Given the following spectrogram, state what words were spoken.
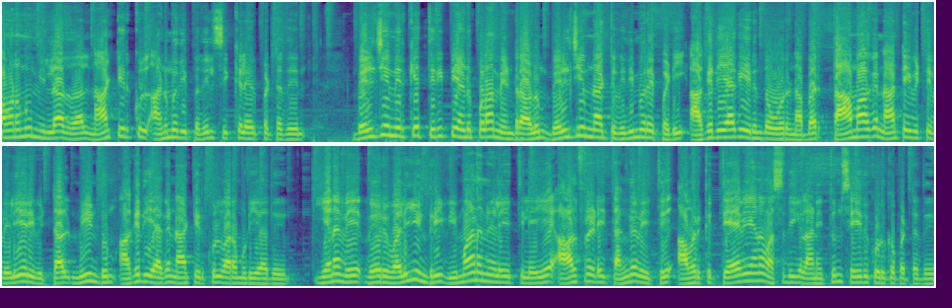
ஆவணமும் இல்லாததால் நாட்டிற்குள் அனுமதிப்பதில் சிக்கல் ஏற்பட்டது. பெல்ஜியமிற்கே திருப்பி அனுப்பலாம் என்றாலும் பெல்ஜியம் நாட்டு விதிமுறைப்படி அகதியாக இருந்த ஒரு நபர் தாமாக நாட்டை விட்டு வெளியேறிவிட்டால் மீண்டும் அகதியாக நாட்டிற்குள் வர முடியாது. எனவே வேறு வழியின்றி விமான நிலையத்திலேயே ஆல்ஃபிரடை தங்க வைத்து அவருக்கு தேவையான வசதிகள் அனைத்தும் செய்து கொடுக்கப்பட்டது.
